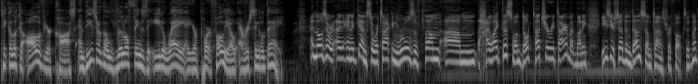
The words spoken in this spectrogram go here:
take a look at all of your costs and these are the little things that eat away at your portfolio every single day and those are, and again, so we're talking rules of thumb. Um, I like this one. Don't touch your retirement money. Easier said than done sometimes for folks, isn't it?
